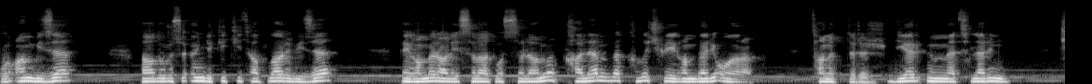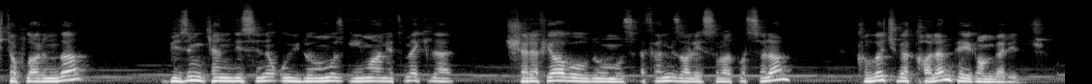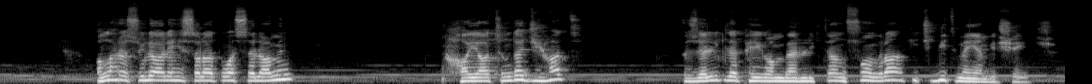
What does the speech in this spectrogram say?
Kur'an bize, daha doğrusu önceki kitaplar bize Peygamber aleyhissalatü vesselam'ı kalem ve kılıç peygamberi olarak tanıttırır. Diğer ümmetlerin kitaplarında bizim kendisine uyduğumuz, iman etmekle şerefyab olduğumuz Efendimiz Aleyhisselatü Vesselam kılıç ve kalem peygamberidir. Allah Resulü Aleyhisselatü Vesselam'ın hayatında cihat özellikle peygamberlikten sonra hiç bitmeyen bir şeydir.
